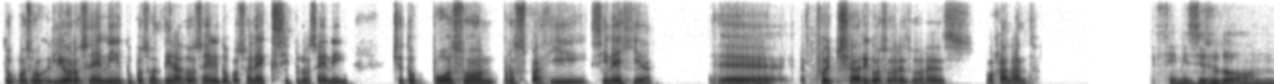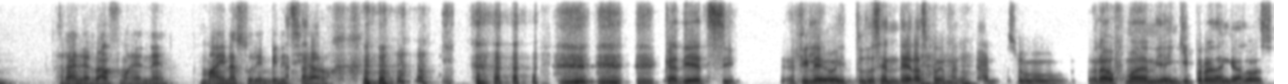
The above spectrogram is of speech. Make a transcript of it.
του πόσο γλύωρος είναι, του πόσο δυνατός είναι, του πόσο έξυπνος είναι και το πόσο προσπαθεί συνέχεια. Ε, τσάρικος ώρες ώρες ο Χάλαντ. Θυμίζεις σου τον Ράινερ Ράφμαν, ε, ναι. Μάινα στο ρίμπι τσιάρο. Κάτι έτσι. Ε, φίλε, ο τούτος εντέρας πραγματικά. Ο Ράφμαν για την Κύπρο ήταν καλός.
